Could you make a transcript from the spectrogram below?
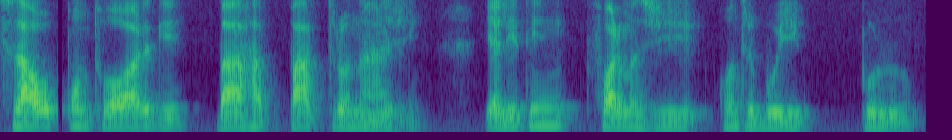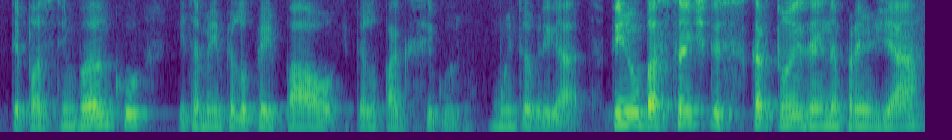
tzal.org barra patronagem e ali tem formas de contribuir por depósito em banco e também pelo PayPal e pelo PagSeguro. Muito obrigado. Tenho bastante desses cartões ainda para enviar.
